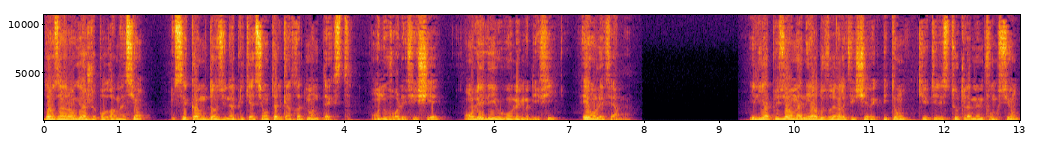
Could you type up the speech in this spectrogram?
Dans un langage de programmation, c'est comme dans une application telle qu'un traitement de texte. On ouvre les fichiers, on les lit ou on les modifie, et on les ferme. Il y a plusieurs manières d'ouvrir les fichiers avec Python qui utilisent toutes la même fonction.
